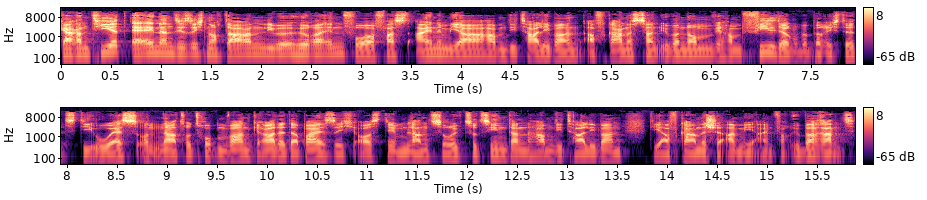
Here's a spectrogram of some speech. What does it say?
Garantiert erinnern Sie sich noch daran, liebe HörerInnen, vor fast einem Jahr haben die Taliban Afghanistan übernommen. Wir haben viel darüber berichtet. Die US- und NATO-Truppen waren gerade dabei, sich aus dem Land zurückzuziehen. Dann haben die Taliban die afghanische Armee einfach überrannt,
